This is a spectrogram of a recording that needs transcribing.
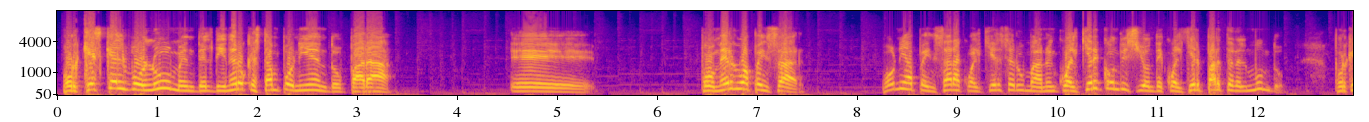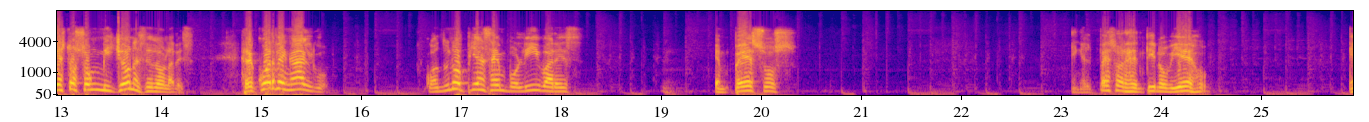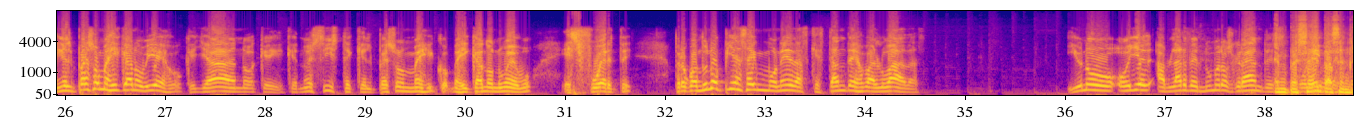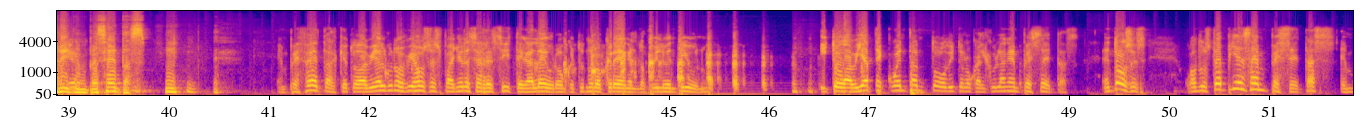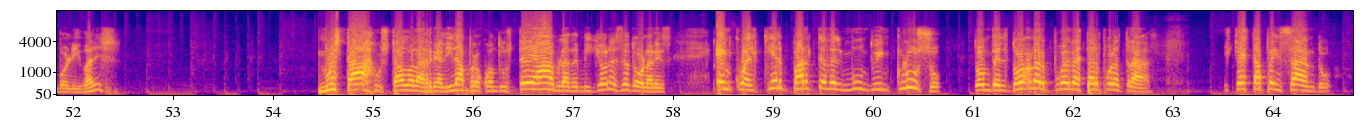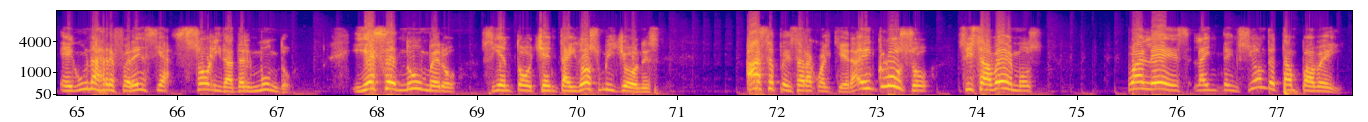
Porque es que el volumen del dinero que están poniendo para eh, ponerlo a pensar, pone a pensar a cualquier ser humano en cualquier condición de cualquier parte del mundo. Porque estos son millones de dólares. Recuerden algo, cuando uno piensa en bolívares, en pesos, en el peso argentino viejo, en el peso mexicano viejo, que ya no, que, que no existe, que el peso México, mexicano nuevo es fuerte, pero cuando uno piensa en monedas que están desvaluadas y uno oye hablar de números grandes, En pesetas, Enrique, en pesetas. en pesetas, que todavía algunos viejos españoles se resisten al euro, aunque tú no lo creas en el 2021, y todavía te cuentan todo y te lo calculan en pesetas. Entonces, cuando usted piensa en pesetas, en bolívares, no está ajustado a la realidad, pero cuando usted habla de millones de dólares en cualquier parte del mundo, incluso donde el dólar pueda estar por atrás, usted está pensando en una referencia sólida del mundo. Y ese número, 182 millones, hace pensar a cualquiera. E incluso si sabemos cuál es la intención de Tampa Bay.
